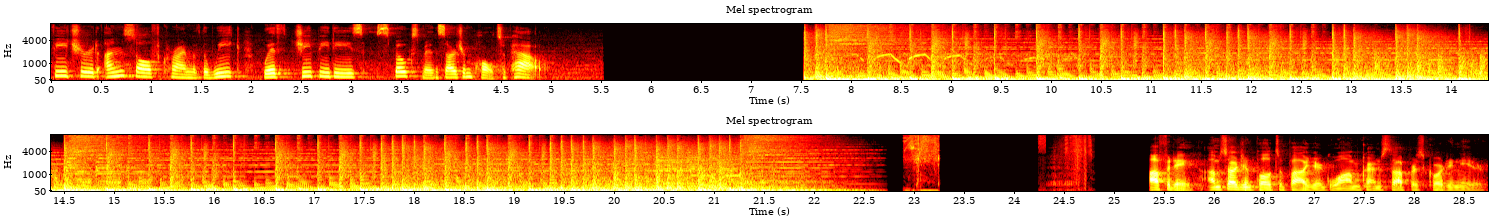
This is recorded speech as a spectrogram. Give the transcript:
featured unsolved crime of the week with GPD's spokesman, Sergeant Paul Tapao. Håfa adai, I'm Sergeant Paul Tapao, your Guam Crime Stoppers Coordinator,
